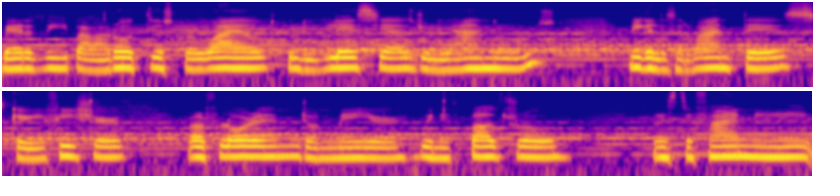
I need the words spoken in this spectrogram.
Verdi, Pavarotti, Oscar Wilde, Julio Iglesias, Julie Andrews, Miguel de Cervantes, Carrie Fisher, Ralph Lauren, John Mayer, Gwyneth Paltrow, Gwen Stefani,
